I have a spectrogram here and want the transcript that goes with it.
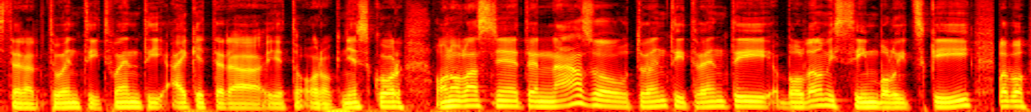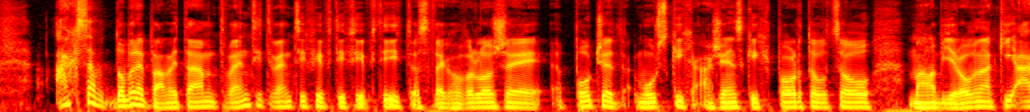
teda 2020, aj keď teda je to o rok neskôr. Ono vlastne, ten názov 2020 bol veľmi symbolický, lebo ak sa dobre pamätám, 2020-50-50, to sa tak hovorilo, že počet mužských a ženských športovcov mal byť rovnaký a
